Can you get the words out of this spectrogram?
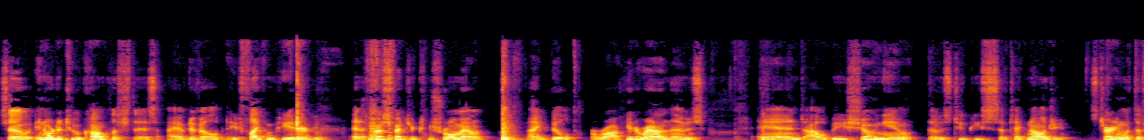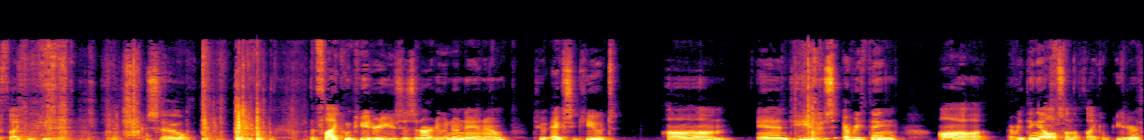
So in order to accomplish this, I have developed a flight computer and a thrust vector control mount. I built a rocket around those and I will be showing you those two pieces of technology, starting with the flight computer. So the flight computer uses an Arduino Nano to execute um, and use everything uh, everything else on the flight computer.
